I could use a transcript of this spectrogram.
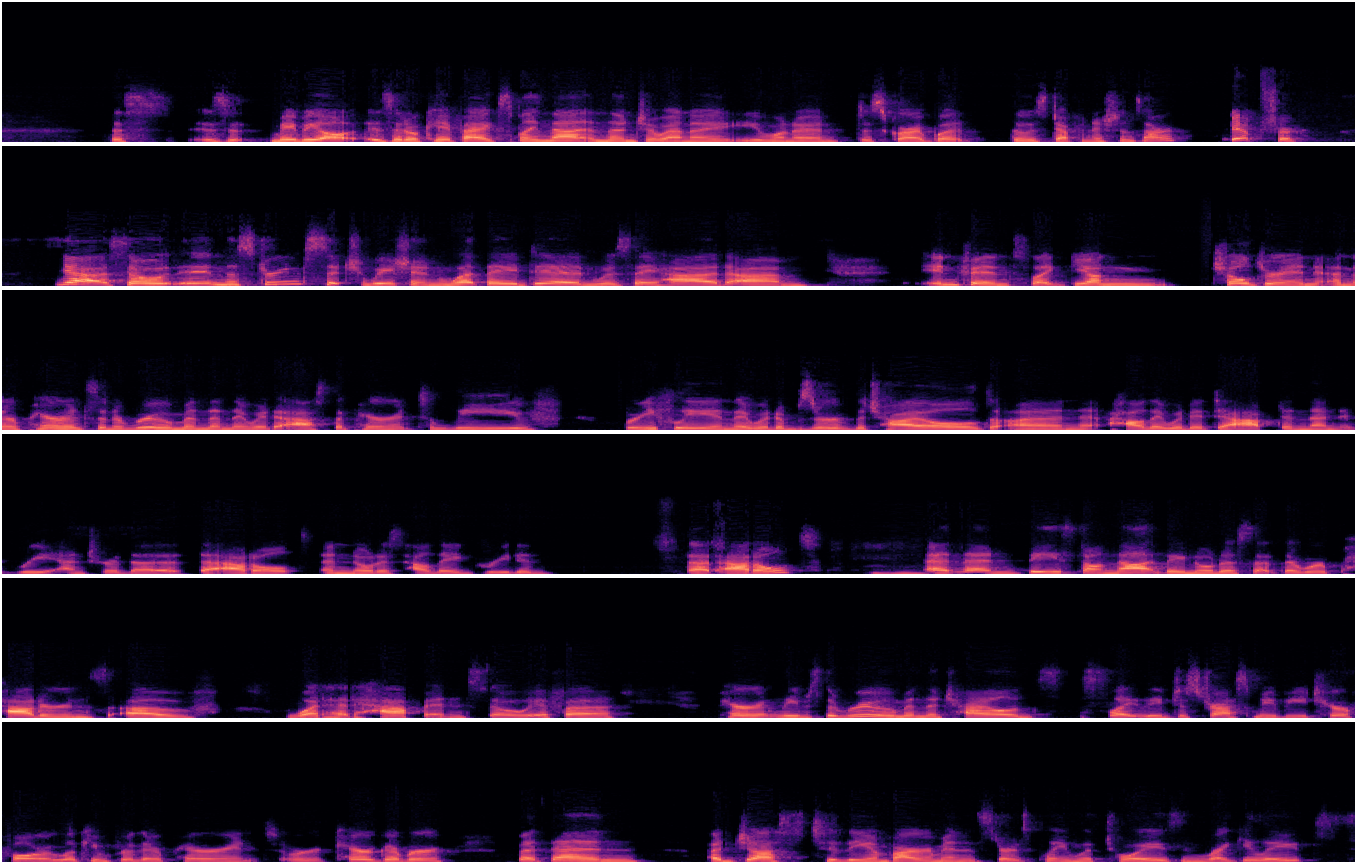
this is it maybe i'll is it okay if i explain that? And then joanna you want to describe what those definitions are? Yep sure. Yeah so in the strange situation what they did was they had um, infants like young children and their parents in a room and then they would ask the parent to leave briefly and they would observe the child and how they would adapt and then re-enter the the adult and notice how they greeted that adult mm-hmm. and then based on that they noticed that there were patterns of what had happened so if a parent leaves the room and the child's slightly distressed, maybe tearful or looking for their parent or caregiver, but then adjusts to the environment and starts playing with toys and regulates.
